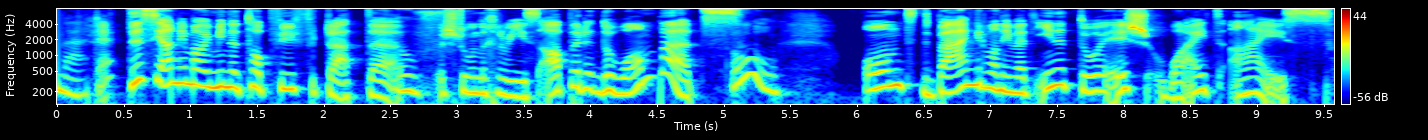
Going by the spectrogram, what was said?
Werden. Das Jahr nicht mal in meinen Top 5 vertreten, Uff. erstaunlicherweise. Aber The Wombats. Oh. Und der Banger, den ich rein tun ist White Eyes.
